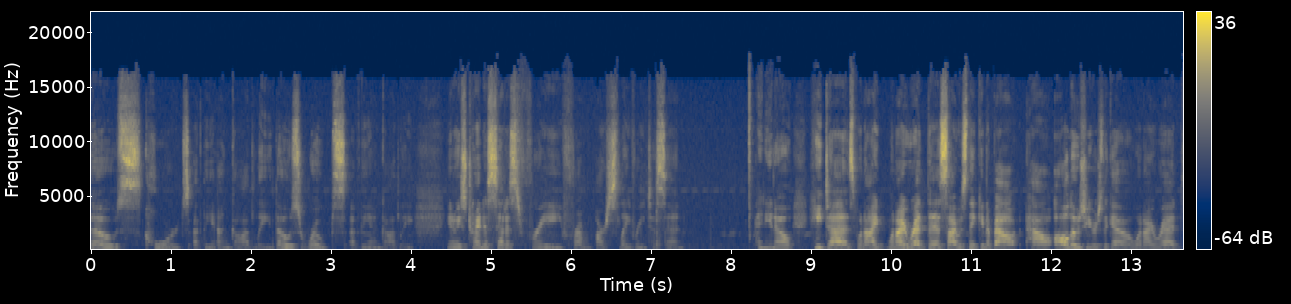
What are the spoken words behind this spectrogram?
those cords of the ungodly, those ropes of the ungodly. You know, he's trying to set us free from our slavery to sin. And you know, he does. When I when I read this, I was thinking about how all those years ago when I read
